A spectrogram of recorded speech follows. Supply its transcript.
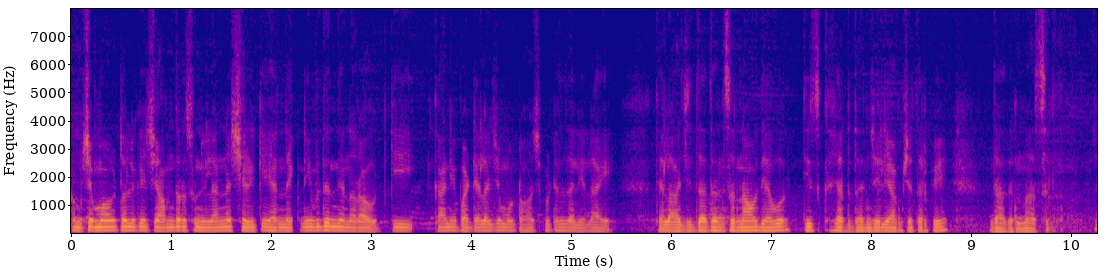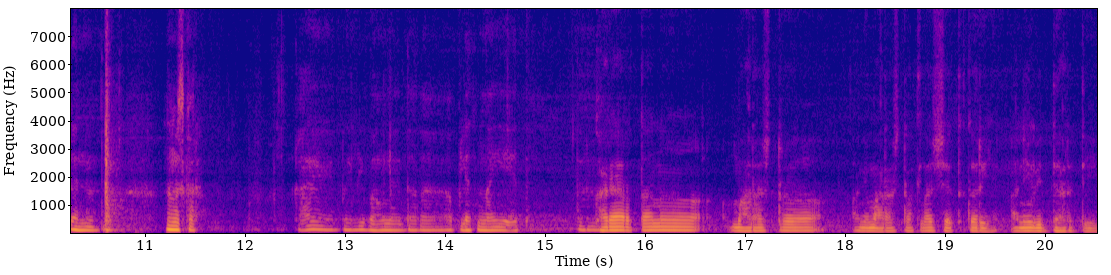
आमच्या मावळ तालुक्याचे आमदार सुनीलांना शेळके यांना एक निवेदन देणार आहोत की काणे पाट्याला जे मोठं हॉस्पिटल झालेलं आहे त्याला अजितदादांचं नाव द्यावं तीच श्रद्धांजली आमच्यातर्फे दादांना असेल. धन्यवाद. नमस्कार. काय पहिली भावना आहे दादा आपल्यात नाही आहेत. तर खऱ्या अर्थानं महाराष्ट्र आणि महाराष्ट्रातला शेतकरी आणि विद्यार्थी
